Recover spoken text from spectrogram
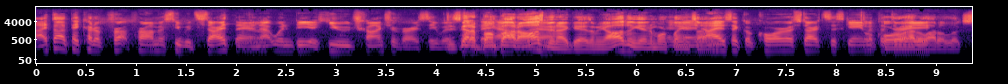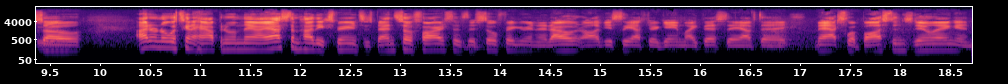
I thought they could have pr- promised he would start there, and that wouldn't be a huge controversy. With he's got to bump out there. Osman, I guess. I mean Osman getting more And- playing and, time. Isaac Okoro starts this game at the Okoro three. had a lot of looks. too, So I don't know what's going to happen to him there. I asked him how the experience has been so far. Says they're still figuring it out. Obviously, after a game like this, they have to match what Boston's doing, and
